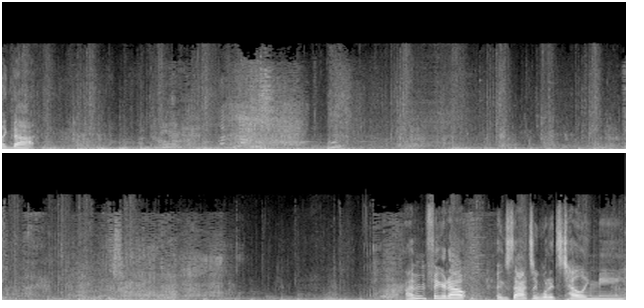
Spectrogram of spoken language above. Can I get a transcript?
Like that. I haven't figured out exactly what it's telling me.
